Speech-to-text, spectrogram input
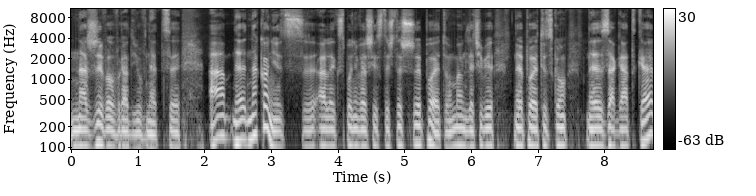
na żywo w Radiu Wnet. A na koniec, Aleks, ponieważ jesteś też poetą, mam dla ciebie poetycką zagadkę.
